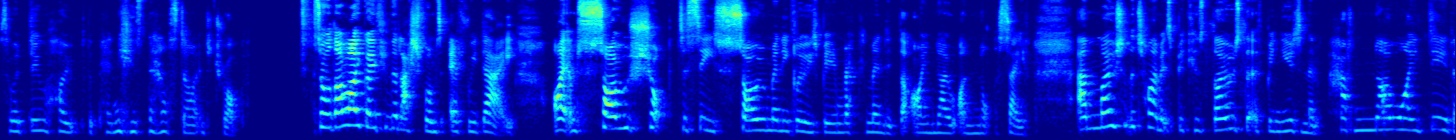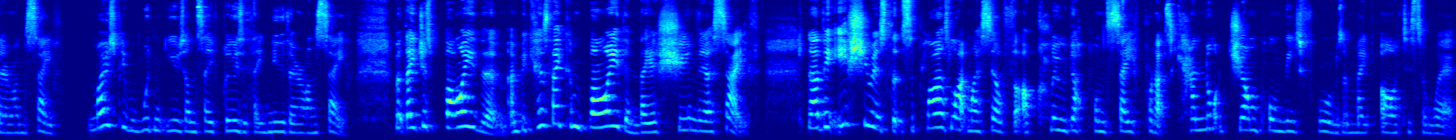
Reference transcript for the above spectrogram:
So I do hope the penny is now starting to drop. So although I go through the lash forms every day, I am so shocked to see so many glues being recommended that I know are not safe. And most of the time it's because those that have been using them have no idea they're unsafe. Most people wouldn't use unsafe glues if they knew they're unsafe, but they just buy them, and because they can buy them, they assume they are safe. Now, the issue is that suppliers like myself that are clued up on safe products cannot jump on these forums and make artists aware.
